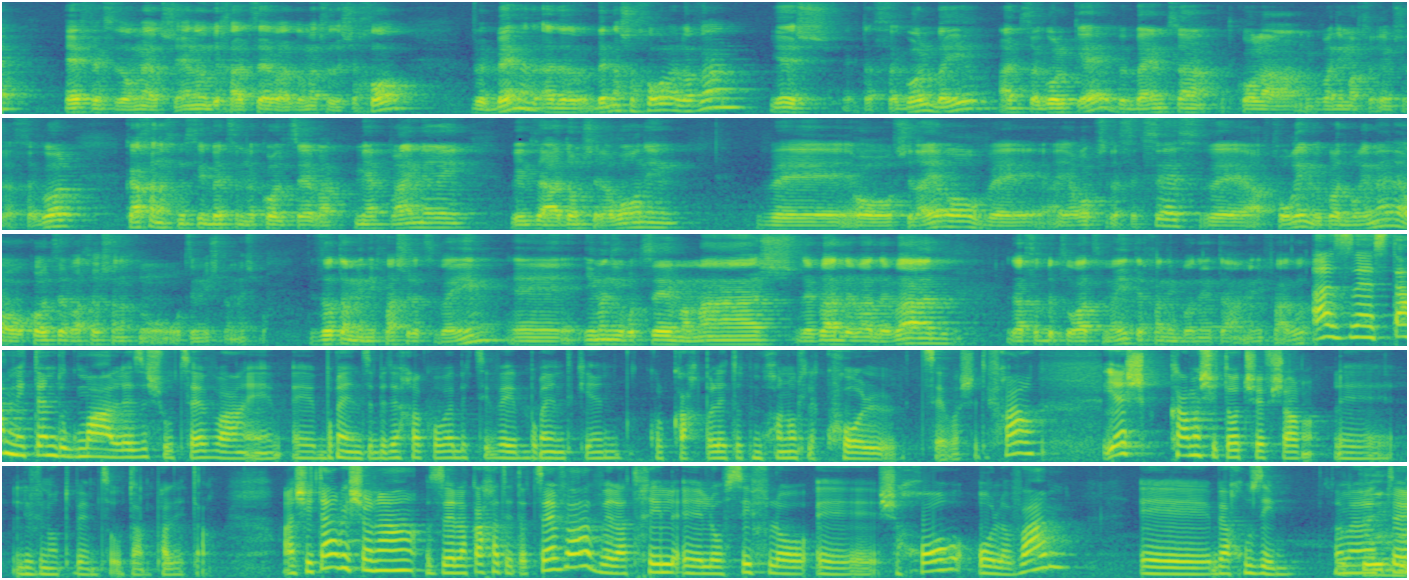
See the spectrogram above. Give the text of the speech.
0 זה אומר שאין לנו בכלל צבע, זה אומר שזה שחור, ובין השחור ללבן יש את הסגול בהיר עד סגול כהה, ובאמצע את כל הגוונים האחרים של הסגול. ככה אנחנו עושים בעצם לכל צבע, מה-primary ואם זה האדום של ה-warning, ו... או של הארור, והירוק של הסקסס, והאפורים וכל הדברים האלה, או כל צבע אחר שאנחנו רוצים להשתמש בו. זאת המניפה של הצבעים. אה, אם אני רוצה ממש לבד, לבד, לבד, לעשות בצורה עצמאית, איך אני בונה את המניפה הזאת? אז אה, סתם ניתן דוגמה על איזשהו צבע אה, brand, זה בדרך כלל קורה בצבעי brand, כי אין כל כך פלטות מוכנות לכל צבע שתבחר. יש כמה שיטות שאפשר לבנות באמצעותן פלטה. השיטה הראשונה זה לקחת את הצבע ולהתחיל אה, להוסיף לו אה, שחור או לבן אה, באחוזים. זאת אומרת.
